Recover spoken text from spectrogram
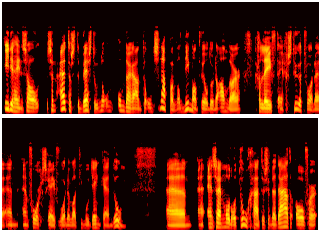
iedereen zal zijn uiterste best doen om, om daaraan te ontsnappen. Want niemand wil door de ander geleefd en gestuurd worden. En, en voorgeschreven worden wat hij moet denken en doen. Ehm, en zijn Model 2 gaat dus inderdaad over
